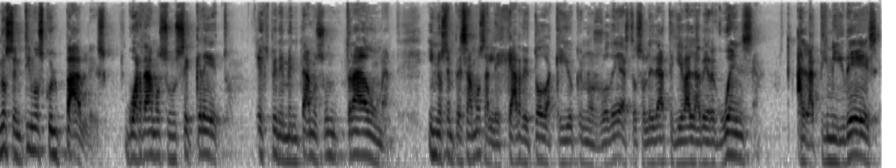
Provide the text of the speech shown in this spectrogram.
nos sentimos culpables, guardamos un secreto, experimentamos un trauma y nos empezamos a alejar de todo aquello que nos rodea. Esta soledad te lleva a la vergüenza, a la timidez,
